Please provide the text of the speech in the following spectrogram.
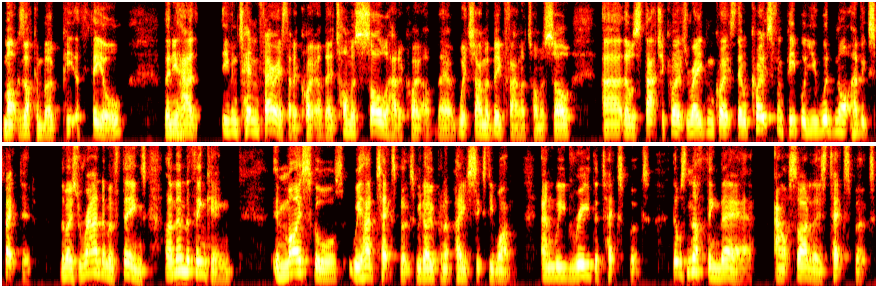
Mark Zuckerberg, Peter Thiel. Then you mm. had even Tim Ferriss had a quote up there. Thomas Sowell had a quote up there, which I'm a big fan of Thomas Sowell. Uh, there was Thatcher quotes, Reagan quotes. There were quotes from people you would not have expected. The most random of things. I remember thinking, in my schools, we had textbooks. We'd open at page 61 and we'd read the textbooks. There was nothing there outside of those textbooks.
